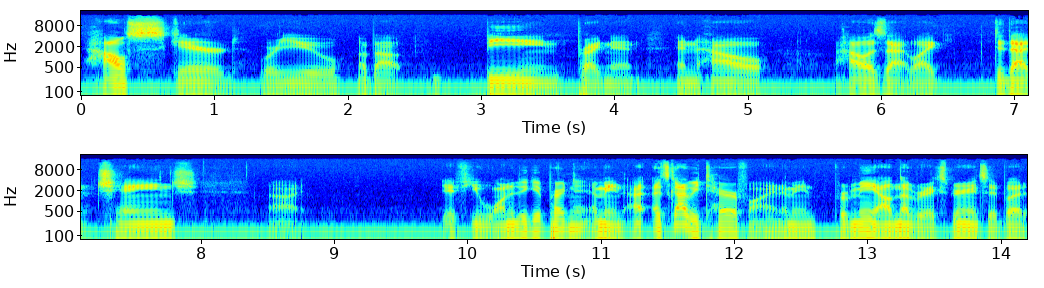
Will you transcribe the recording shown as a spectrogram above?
how scared were you about being pregnant, and how how is that like? Did that change? Uh, if you wanted to get pregnant, I mean, I, it's got to be terrifying. I mean, for me, I'll never experience it, but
